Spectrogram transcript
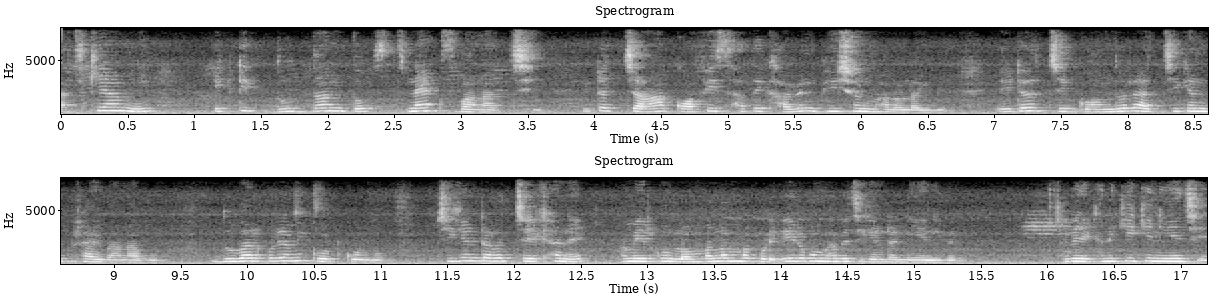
আজকে আমি একটি দুর্দান্ত স্ন্যাক্স বানাচ্ছি। এটা চা, কফির সাথে খাবেন ভীষণ ভালো লাগবে। এটা হচ্ছে গন্ধরাজ চিকেন ফ্রাই বানাবো। দুবার করে আমি কোট করব। চিকেনটা হচ্ছে এখানে, আমি এরকম লম্বা লম্বা করে এইরকমভাবে চিকেনটা নিয়ে নেবেন। এবার এখানে কি কি নিয়েছি?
